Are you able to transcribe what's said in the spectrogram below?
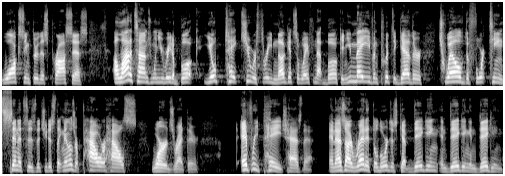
walks him through this process. A lot of times when you read a book, you'll take two or three nuggets away from that book, and you may even put together 12 to 14 sentences that you just think, man, those are powerhouse words right there. Every page has that. And as I read it, the Lord just kept digging and digging and digging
